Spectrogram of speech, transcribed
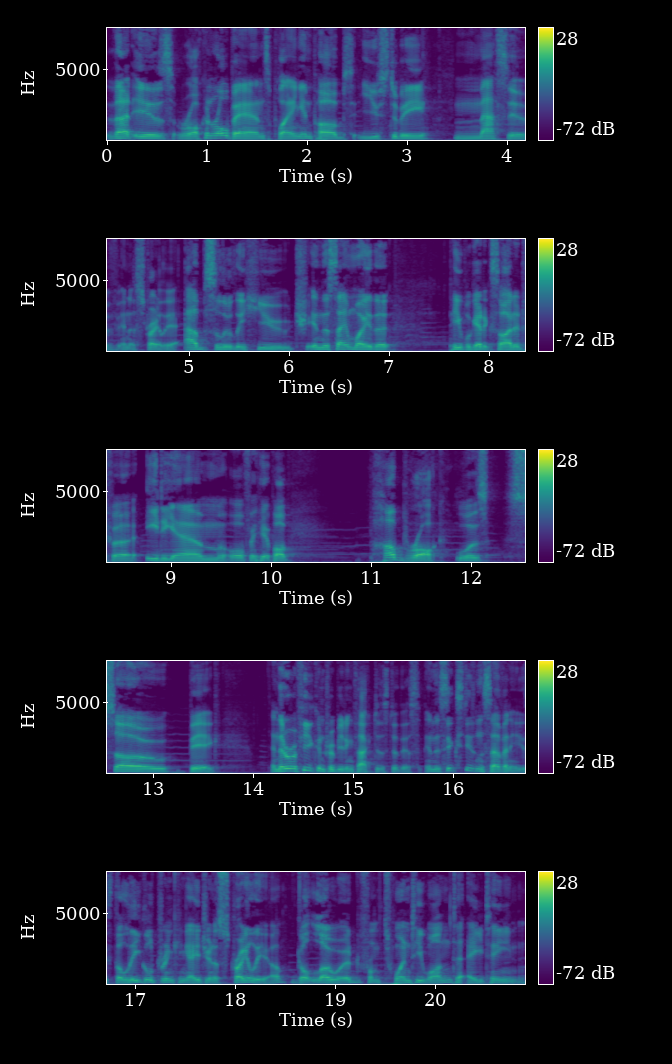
that is rock and roll bands playing in pubs, used to be massive in Australia. Absolutely huge. In the same way that people get excited for EDM or for hip hop, pub rock was so big. And there were a few contributing factors to this. In the 60s and 70s, the legal drinking age in Australia got lowered from 21 to 18.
